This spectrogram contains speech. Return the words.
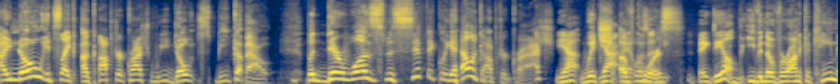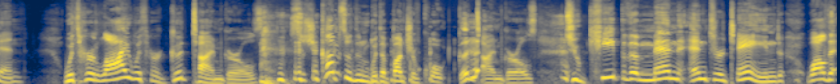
I know it's like a copter crash we don't speak about. But there was specifically a helicopter crash. Yeah. Which, yeah, of it was a course, big deal. even though Veronica came in with her lie with her good time girls. so she comes with with a bunch of quote good time girls to keep the men entertained while the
